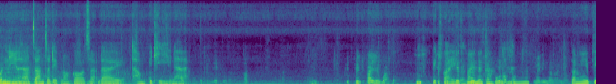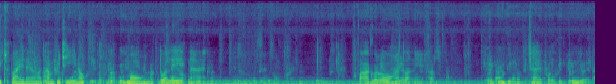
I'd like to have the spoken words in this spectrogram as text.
วันนี้นะคะอาจารย์เจเด็ดเนาะก็จะได้ทำพิธีนะคะปิดปิดไฟเอาบัดปิดไฟเย็ดไปนะจ๊ะปูนครับไม่ได้อะไรมากตอนนี้ปิดไฟแล้วทำพิธีเนาะมองตัวเลขนะคะ ฟ้าก็ร้องอะตอนนี้ฝนเพิ่งหยุดแล้วใช่ฝนเพิ่งหยุดไป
